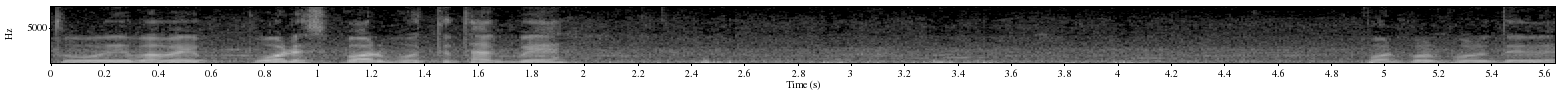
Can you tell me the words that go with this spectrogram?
তো এভাবে পরস্পর ভরতে থাকবে। পরপর ভরে দেবে।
